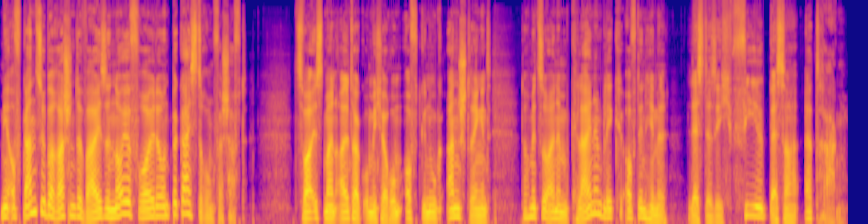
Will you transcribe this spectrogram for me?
mir auf ganz überraschende Weise neue Freude und Begeisterung verschafft. Zwar ist mein Alltag um mich herum oft genug anstrengend, doch mit so einem kleinen Blick auf den Himmel lässt er sich viel besser ertragen.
